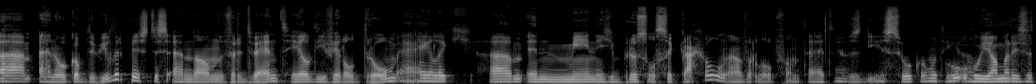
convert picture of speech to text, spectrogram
Um, en ook op de wielerpistes. En dan verdwijnt heel die velodroom eigenlijk um, in menig Brusselse kachel na verloop van tijd. Ja. Dus die is zo komen te hoe, hoe, jammer is het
